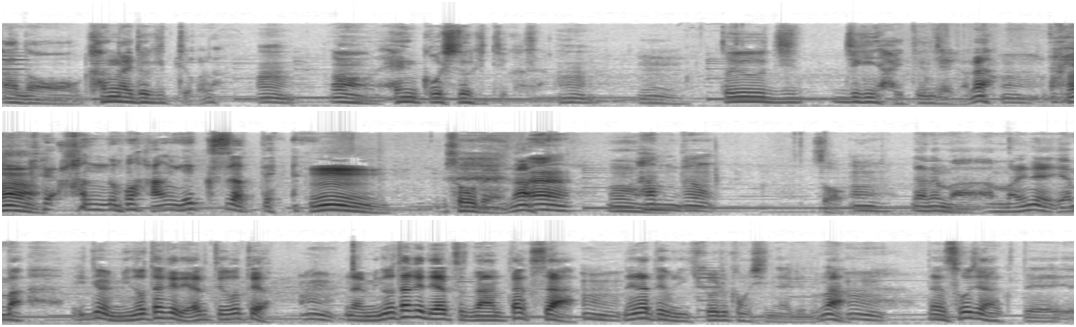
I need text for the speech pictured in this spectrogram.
あの考え時っていうかうん、な、うん、変更し時っていうかさ、うん。うん、というじ時期に入ってんじゃないかな。うん、反応反 X だって。うん、そうだような。ん、うん。半分。そう。うん、だねまああんまりねいやまあ一応身の丈でやるっていうことよ。うん、な身の丈でやるとなんとなくさ、うん。ネガティブに聞こえるかもしれないけどな、うん、らそうじゃなくて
